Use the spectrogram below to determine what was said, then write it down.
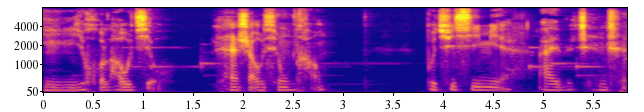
饮一壶老酒，燃烧胸膛，不去熄灭爱的真诚。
